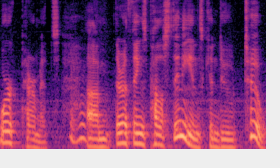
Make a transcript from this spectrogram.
work permits. Mm-hmm. Um, there are things Palestinians can do too.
